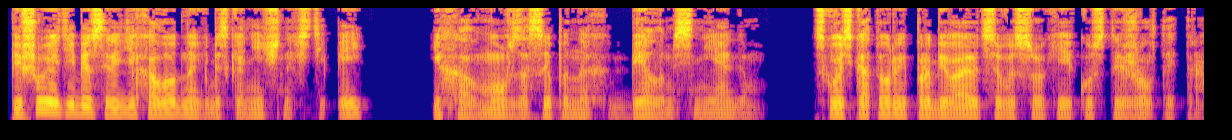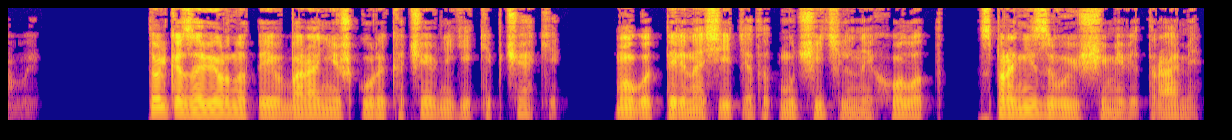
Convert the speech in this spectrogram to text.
Пишу я тебе среди холодных бесконечных степей и холмов, засыпанных белым снегом, сквозь который пробиваются высокие кусты желтой травы. Только завернутые в бараньи шкуры кочевники-кипчаки могут переносить этот мучительный холод с пронизывающими ветрами,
